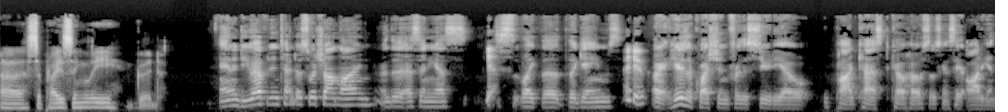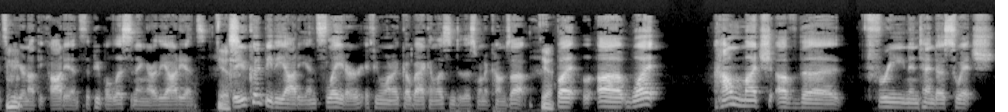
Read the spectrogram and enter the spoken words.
uh, surprisingly good. Anna, do you have a Nintendo Switch Online or the SNES? Yes, Like the the games? I do. All right, here's a question for the studio podcast co-host. I was going to say audience, but Mhm. you're not the audience. The people listening are the audience. Yes. So you could be the audience later if you want to go back and listen to this when it comes up. Yeah. But uh, what? How much of the free Nintendo Switch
